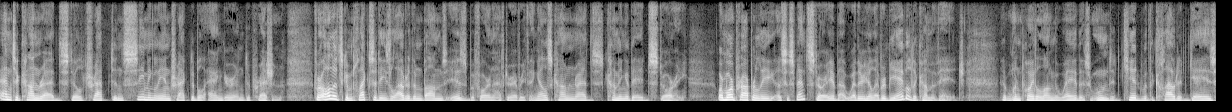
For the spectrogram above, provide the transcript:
And to Conrad, still trapped in seemingly intractable anger and depression. For all its complexities, Louder Than Bombs is, before and after everything else, Conrad's coming of age story. Or more properly, a suspense story about whether he'll ever be able to come of age. At one point along the way, this wounded kid with the clouded gaze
